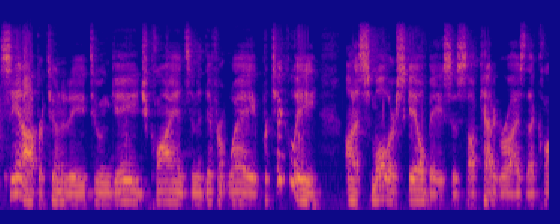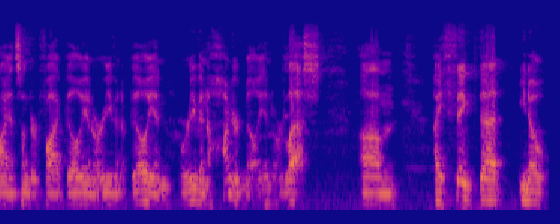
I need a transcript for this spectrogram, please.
see an opportunity to engage clients in a different way, particularly on a smaller scale basis. I'll categorize that clients under five billion or even a billion or even a hundred million or less. Um, I think that you know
